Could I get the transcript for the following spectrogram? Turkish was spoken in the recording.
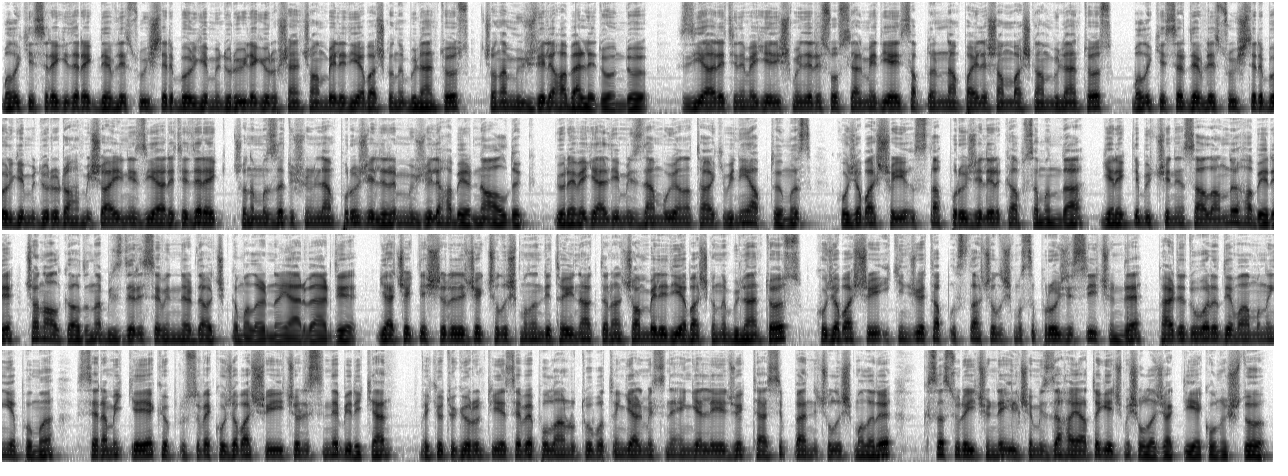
Balıkesir'e giderek Devlet Su İşleri Bölge Müdürü ile görüşen Çan Belediye Başkanı Bülent Öz, Çan'a müjdeli haberle döndü. Ziyaretini ve gelişmeleri sosyal medya hesaplarından paylaşan Başkan Bülent Öz, Balıkesir Devlet Su İşleri Bölge Müdürü Rahmi Şahin'i ziyaret ederek Çan'ımızda düşünülen projelerin müjdeli haberini aldık. Göreve geldiğimizden bu yana takibini yaptığımız Kocabaş Çayı ıslah projeleri kapsamında gerekli bütçenin sağlandığı haberi Çan halkı adına bizleri sevindirdi açıklamalarına yer verdi. Gerçekleştirilecek çalışmanın detayını aktaran Çan Belediye Başkanı Bülent Öz, Kocabaş Çayı ikinci etap ıslah çalışması projesi içinde perde duvarı devamının yapımı, seramik yaya köprüsü ve Kocabaş Çayı içerisinde biriken ve kötü görüntüye sebep olan rutubatın gelmesini engelleyecek tersip bendi çalışmaları kısa süre içinde ilçemizde hayata geçmiş olacak diye konuştu.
